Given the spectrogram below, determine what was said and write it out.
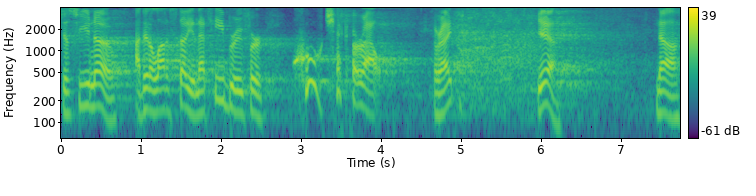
just so you know. I did a lot of studying. That's Hebrew for, whoo, check her out. All right? Yeah. No,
